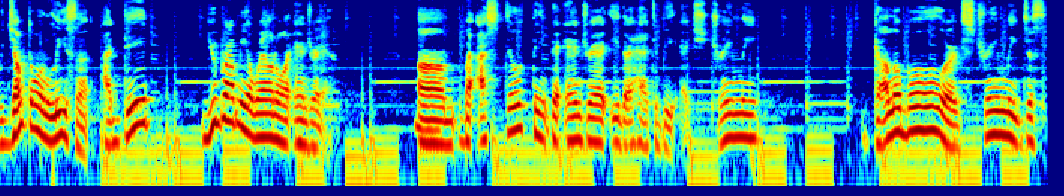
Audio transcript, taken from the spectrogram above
we jumped on Lisa. I did. You brought me around on Andrea. Um, but I still think that Andrea either had to be extremely gullible or extremely just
